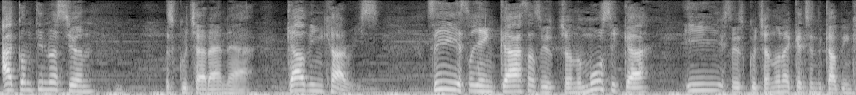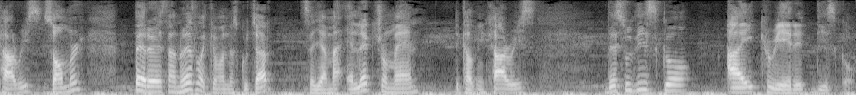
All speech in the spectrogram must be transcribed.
a continuación escucharán a Calvin Harris. Sí, estoy en casa, estoy escuchando música y estoy escuchando una canción de Calvin Harris, Summer, pero esa no es la que van a escuchar. Se llama Electro Man de Calvin Harris, de su disco I Created Disco.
